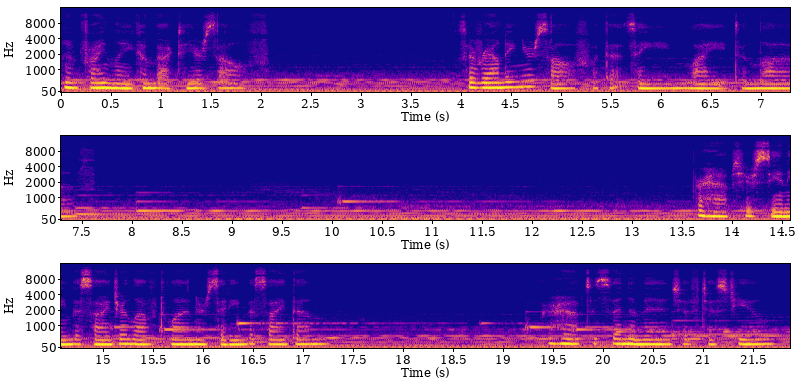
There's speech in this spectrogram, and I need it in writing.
And finally, come back to yourself, surrounding yourself with that same light and love. Perhaps you're standing beside your loved one or sitting beside them. Perhaps it's an image of just you.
